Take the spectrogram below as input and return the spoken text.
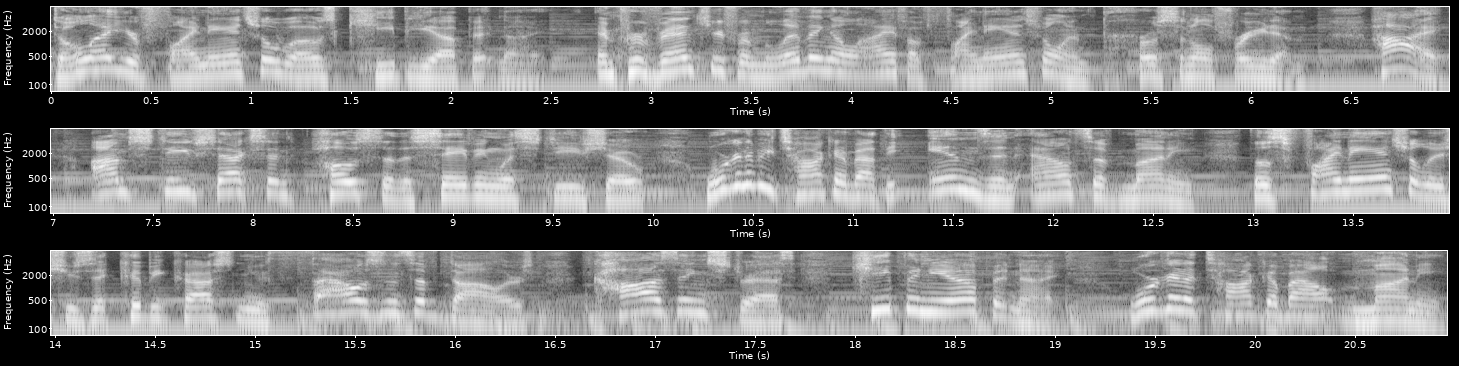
Don't let your financial woes keep you up at night and prevent you from living a life of financial and personal freedom. Hi, I'm Steve Sexton, host of the Saving with Steve show. We're going to be talking about the ins and outs of money, those financial issues that could be costing you thousands of dollars, causing stress, keeping you up at night. We're going to talk about money,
